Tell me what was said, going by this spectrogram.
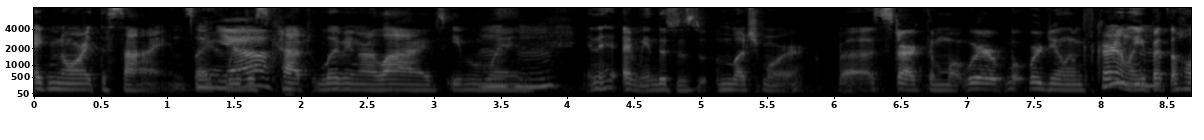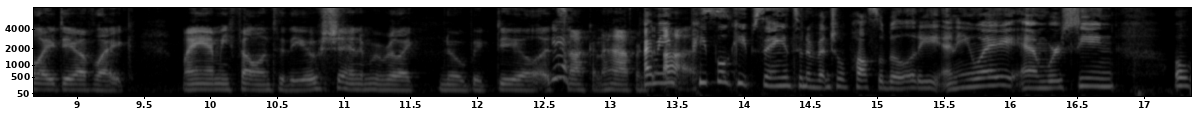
ignored the signs. Like we just kept living our lives, even when. And it, I mean, this is much more uh, stark than what we're what we're dealing with currently. But the whole idea of like Miami fell into the ocean, and we were like, no big deal. It's Yeah. not going to happen. I mean, us. people keep saying it's an eventual possibility anyway, and we're seeing. Oh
